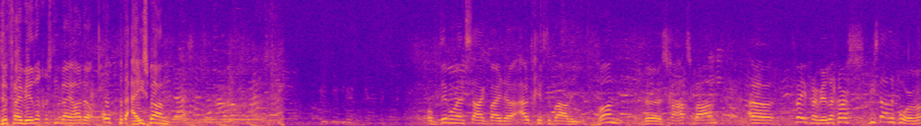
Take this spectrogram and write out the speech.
de vrijwilligers die wij hadden op de ijsbaan. Op dit moment sta ik bij de uitgiftebalie van de schaatsbaan. Eh, twee vrijwilligers. Wie staan er voor me?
